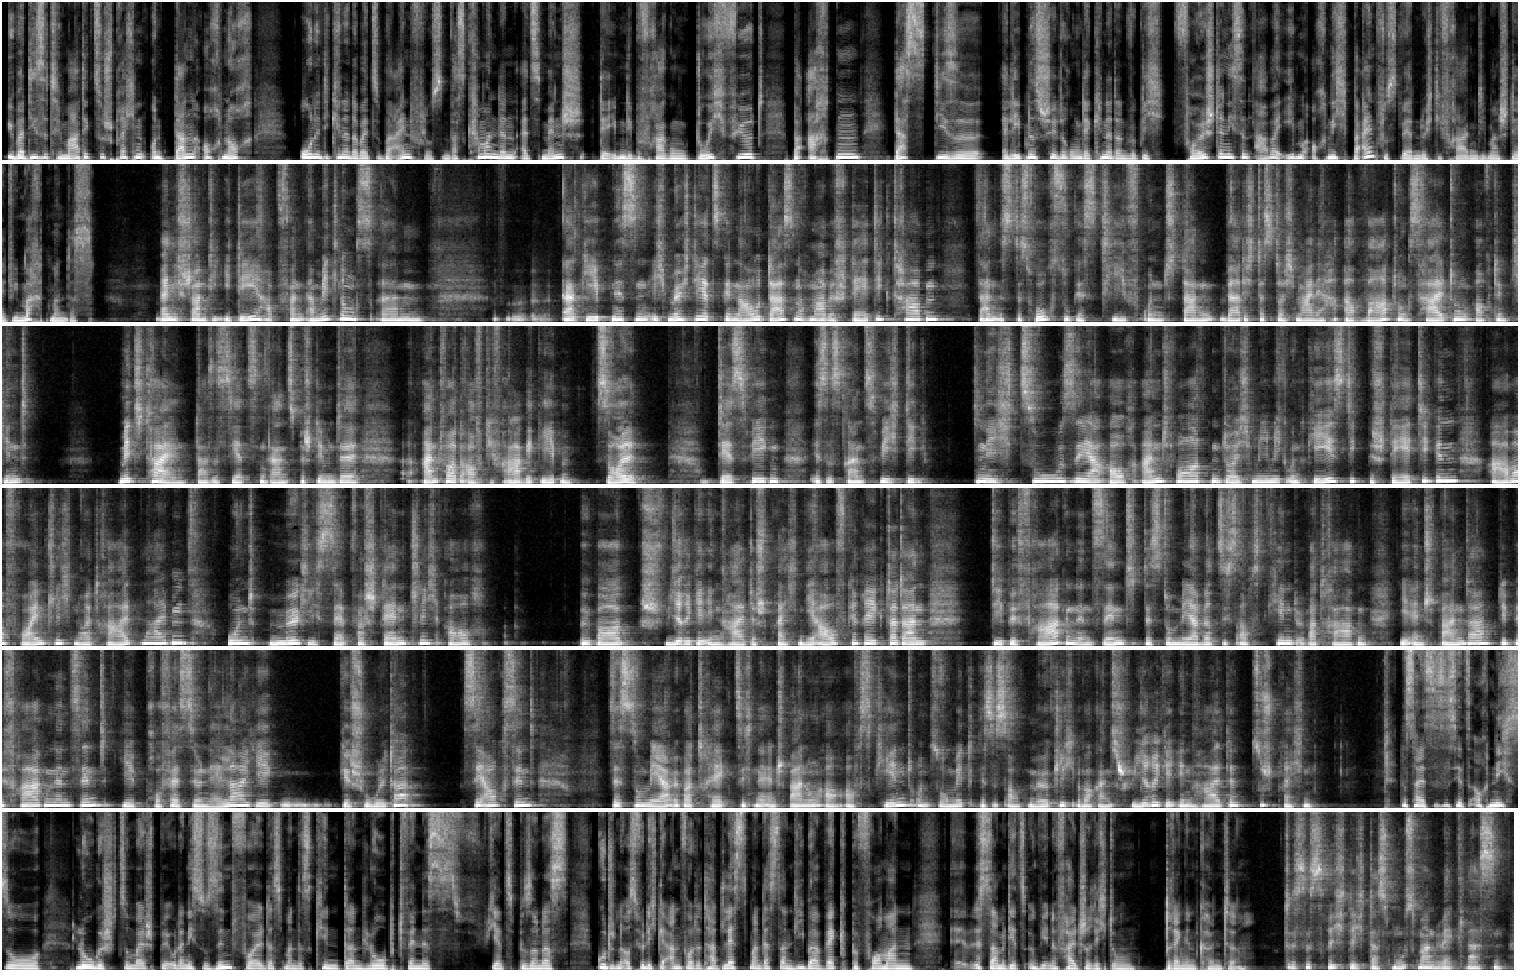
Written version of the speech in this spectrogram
über diese Thematik zu sprechen und dann auch noch ohne die Kinder dabei zu beeinflussen. Was kann man denn als Mensch, der eben die Befragung durchführt, beachten, dass diese Erlebnisschilderungen der Kinder dann wirklich vollständig sind, aber eben auch nicht beeinflusst werden durch die Fragen, die man stellt? Wie macht man das? wenn ich schon die Idee habe von Ermittlungsergebnissen, ähm, ich möchte jetzt genau das nochmal bestätigt haben, dann ist es hochsuggestiv und dann werde ich das durch meine Erwartungshaltung auch dem Kind mitteilen, dass es jetzt eine ganz bestimmte Antwort auf die Frage geben soll. Deswegen ist es ganz wichtig, nicht zu sehr auch Antworten durch Mimik und Gestik bestätigen, aber freundlich neutral bleiben und möglichst selbstverständlich auch über schwierige Inhalte sprechen. Je aufgeregter dann die Befragenden sind, desto mehr wird sich aufs Kind übertragen. Je entspannter die Befragenden sind, je professioneller, je geschulter sie auch sind, desto mehr überträgt sich eine Entspannung auch aufs Kind und somit ist es auch möglich, über ganz schwierige Inhalte zu sprechen. Das heißt, es ist jetzt auch nicht so logisch zum Beispiel oder nicht so sinnvoll, dass man das Kind dann lobt, wenn es jetzt besonders gut und ausführlich geantwortet hat, lässt man das dann lieber weg, bevor man äh, es damit jetzt irgendwie in eine falsche Richtung drängen könnte. Das ist richtig, das muss man weglassen.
